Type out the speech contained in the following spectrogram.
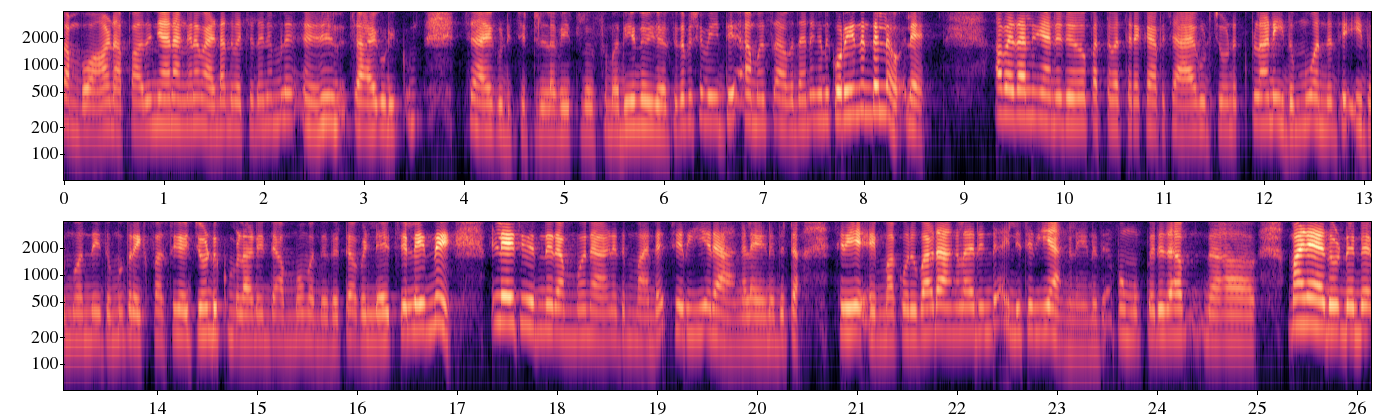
സംഭവമാണ്. അപ്പോൾ അത് ഞാൻ അങ്ങനെ വേണ്ടെന്ന് വെച്ചത് നമ്മൾ ചായ കുടിക്കും. ചായ കുടിച്ചിട്ടുള്ള വെയിറ്റ് ലോസ് മതി എന്ന് വിചാരിച്ചിട്ട്. പക്ഷേ വെയിറ്റ് അമ്മ സാവധാനം അങ്ങനെ കുറയുന്നുണ്ടല്ലോ അല്ലേ? അപ്പോൾ ഏതായാലും ഞാനൊരു പത്ത് പത്തരക്കെ ആയപ്പോൾ ചായ കുടിച്ചുകൊണ്ട് നിൽക്കുമ്പോഴാണ് ഇതുമ്മ വന്നത് ഇതുമ്മ വന്ന് ഇതുമ്മ ബ്രേക്ക്ഫാസ്റ്റ് കഴിച്ചുകൊണ്ട് നിൽക്കുമ്പോഴാണ് എന്റെ അമ്മ വന്നത് കേട്ടോ. വെള്ളിയാഴ്ചയല്ലേ ഇന്ന്? വെള്ളിയാഴ്ച വരുന്ന ഒരു അമ്മനാണ് ഇത് മന്റെ ചെറിയൊരു ആങ്ങളയാണ് ഇത് കേട്ടോ. ചെറിയ എമ്മക്ക് ഒരുപാട് ആങ്ങളാരുണ്ട് അതിൽ ചെറിയ ആങ്ങളയാണിത്. അപ്പോൾ മുപ്പരിതാ മഴ ആയതുകൊണ്ട് തന്നെ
